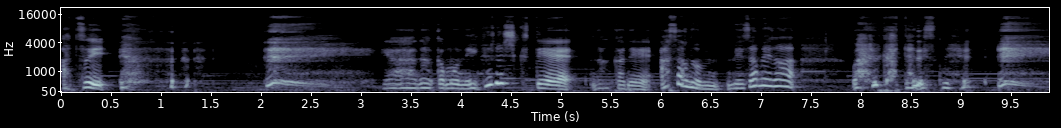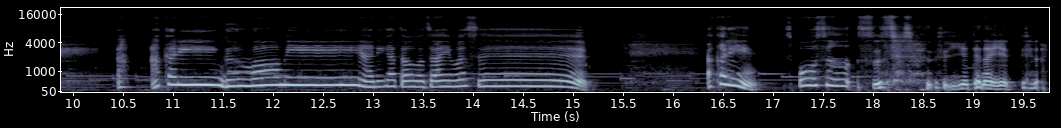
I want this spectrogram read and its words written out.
暑い。いやーなんかもう寝苦しくてなんかね朝の目覚めが悪かったですね。ああかりんぐんもーみーありがとうございます。あかりんスポンサーす言えてない言えてない。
